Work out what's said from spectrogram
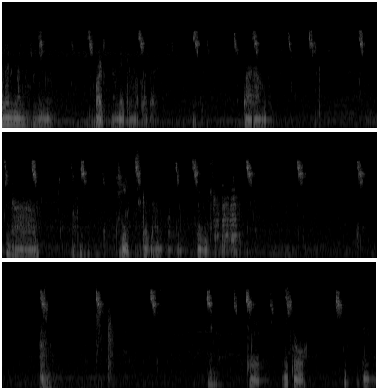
ito lang yung part na medyo matagal. Parang, na shades ka lang o oil So, ito, kita na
